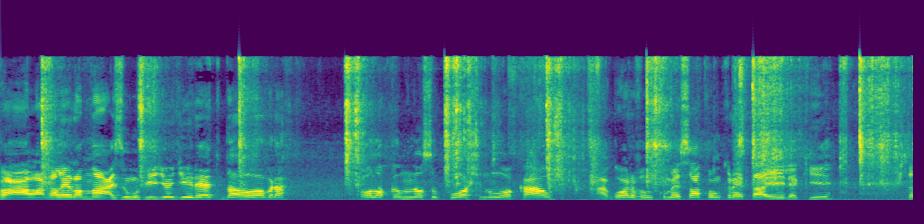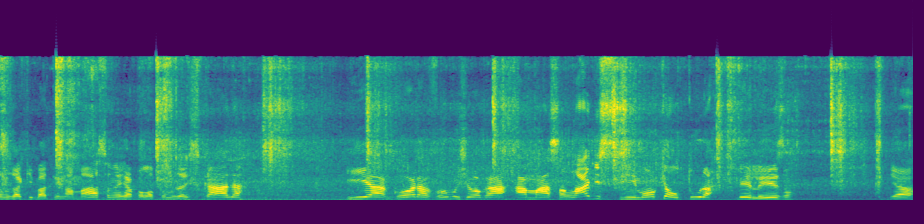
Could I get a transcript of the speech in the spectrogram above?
Fala galera, mais um vídeo direto da obra. Colocamos nosso poste no local. Agora vamos começar a concretar ele aqui. Estamos aqui batendo a massa, né? Já colocamos a escada. E agora vamos jogar a massa lá de cima. Olha que altura, beleza. Já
